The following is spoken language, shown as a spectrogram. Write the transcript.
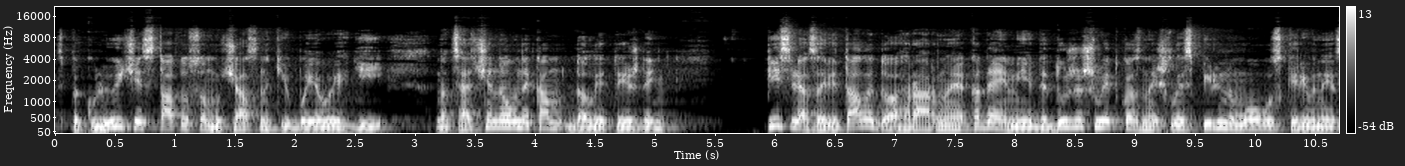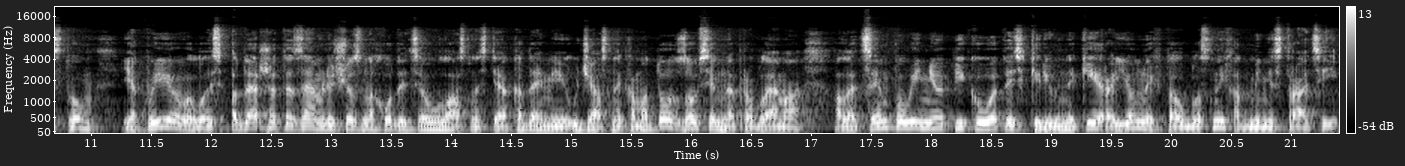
спекулюючи статусом учасників бойових дій. На це чиновникам дали тиждень. Після завітали до аграрної академії, де дуже швидко знайшли спільну мову з керівництвом. Як виявилось, одержати землю, що знаходиться у власності академії учасникам АТО, зовсім не проблема, але цим повинні опікуватись керівники районних та обласних адміністрацій.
